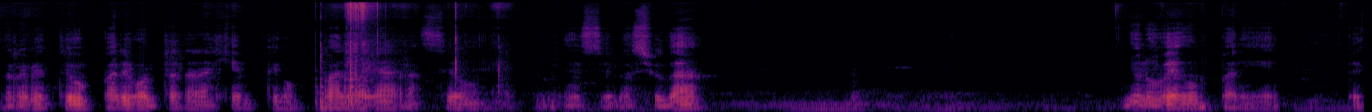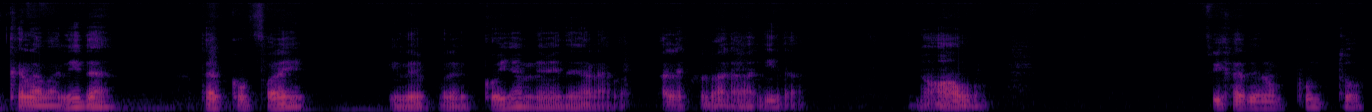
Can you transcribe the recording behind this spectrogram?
de repente, compadre, contratan a gente, compadre, que haga aseo en la ciudad. Y uno ve, compadre, que pesca la palita, está el confort y le pone el collar, le mete a la, a la, a la palita. No, fíjate en un punto,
